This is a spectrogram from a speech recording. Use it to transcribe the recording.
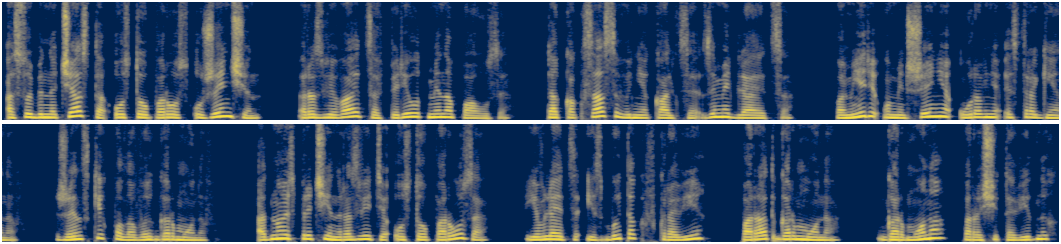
Особенно часто остеопороз у женщин развивается в период менопаузы, так как всасывание кальция замедляется по мере уменьшения уровня эстрогенов, женских половых гормонов. Одной из причин развития остеопороза является избыток в крови парад гормона, гормона паращитовидных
